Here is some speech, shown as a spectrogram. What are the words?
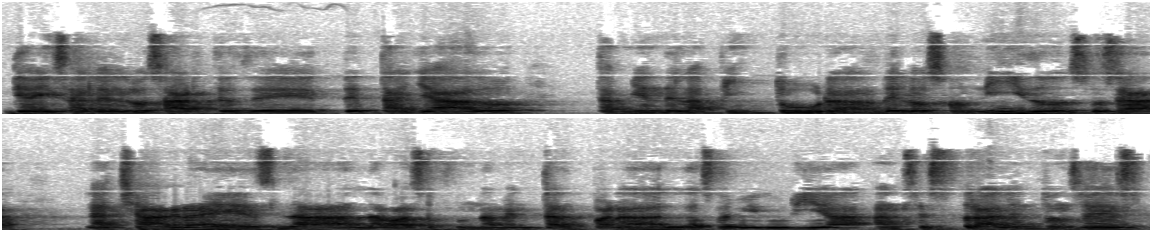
De ahí salen los artes de, tallado, también de la pintura, de los sonidos. O sea, la chagra es la, la base fundamental para la sabiduría ancestral. Entonces,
